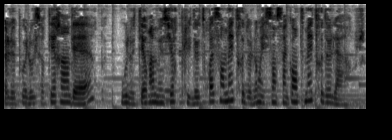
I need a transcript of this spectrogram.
Le polo sur terrain d'herbe, où le terrain mesure plus de 300 mètres de long et 150 mètres de large,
